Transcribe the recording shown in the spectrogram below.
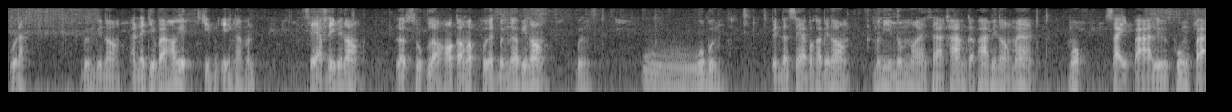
กูนะ เบิ้งพี่น้อง อันไหนที่ว่าเขาเฮ็ดกินเองอะมันแซ่บเด้พี่น้อง เราสุกแล้วเขาก็เอามาเปิดเบิ้งเด้อพี่น้อง เบิ้งโอ้เบิ้งเป็นตาแซ่บบ่ครับพี่น้องมื้อนี้นุ่มน้อยสาข้ามกับผ้าพี่น้องมากมกใส่ปลาหรือพุ่งปลา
